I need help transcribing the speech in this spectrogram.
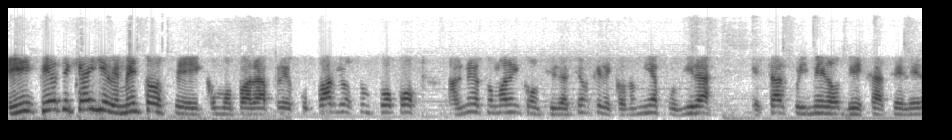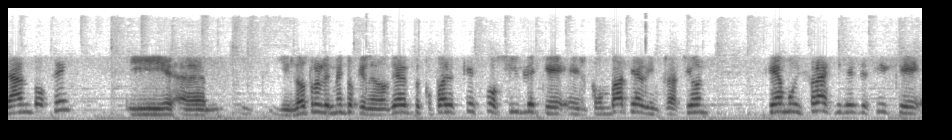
Sí, fíjate que hay elementos eh, como para preocuparnos un poco, al menos tomar en consideración que la economía pudiera estar primero desacelerándose y, eh, y el otro elemento que nos debe preocupar es que es posible que el combate a la inflación sea muy frágil, es decir, que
